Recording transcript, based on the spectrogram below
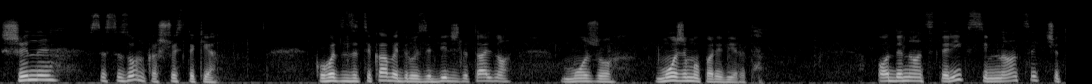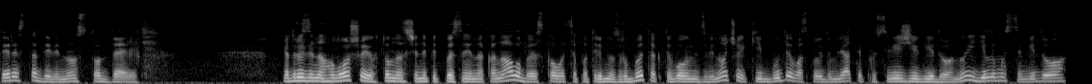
шини, всесезонка, щось таке. Кого зацікавить, друзі, більш детально можу, можемо перевірити. 11 рік, 17499. Я, друзі, наголошую, хто в нас ще не підписаний на канал, обов'язково це потрібно зробити. Активуємо дзвіночок, який буде вас повідомляти про свіжі відео. Ну і ділимося цим відео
